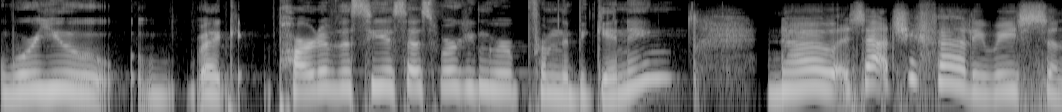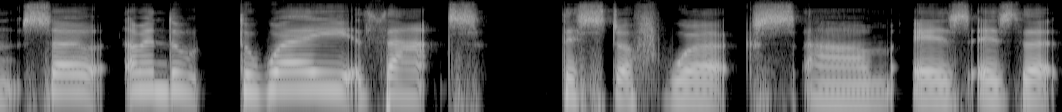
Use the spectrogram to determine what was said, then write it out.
were you like part of the css working group from the beginning? No it's actually fairly recent. So i mean the the way that this stuff works um, is is that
